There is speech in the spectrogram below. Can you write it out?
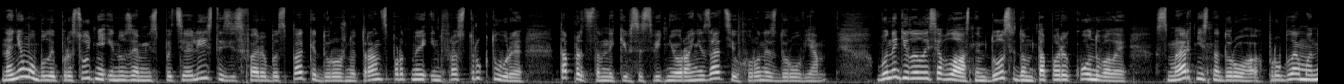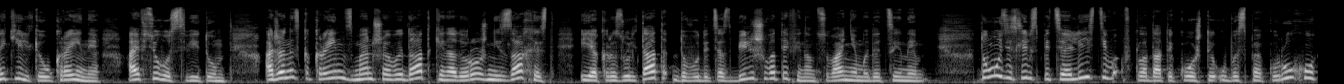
На ньому були присутні іноземні спеціалісти зі сфери безпеки дорожньо-транспортної інфраструктури та представники Всесвітньої організації охорони здоров'я. Вони ділилися власним досвідом та переконували, смертність на дорогах проблема не тільки України, а й всього світу. Адже низка країн зменшує видатки на дорожній захист і як результат доводиться збільшувати фінансування медицини. Тому, зі слів спеціалістів, вкладати кошти у безпеку руху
